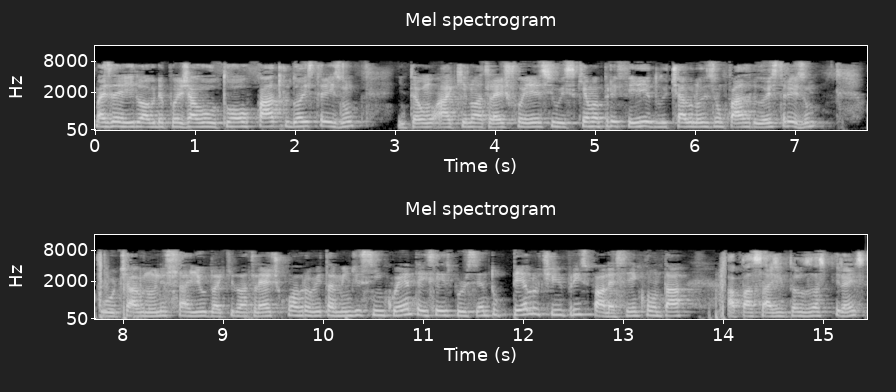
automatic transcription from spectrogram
mas aí logo depois já voltou ao 4-2-3-1 então, aqui no Atlético foi esse o esquema preferido do Thiago Nunes, um 4-2-3-1. O Thiago Nunes saiu daqui do Atlético com um aproveitamento de 56% pelo time principal, né? sem contar a passagem pelos aspirantes.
